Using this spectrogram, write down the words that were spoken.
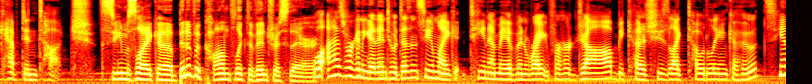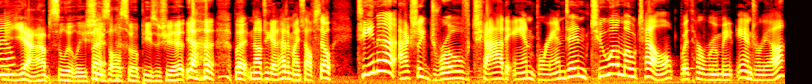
kept in touch. Seems like a bit of a conflict of interest there. Well, as we're going to get into, it doesn't seem like Tina may have been right for her job because she's like totally in cahoots, you know? yeah, absolutely. She's also a piece of shit. Yeah, but not to get ahead of myself. So, Tina actually drove Chad and Brandon to a motel with her roommate Andrea,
